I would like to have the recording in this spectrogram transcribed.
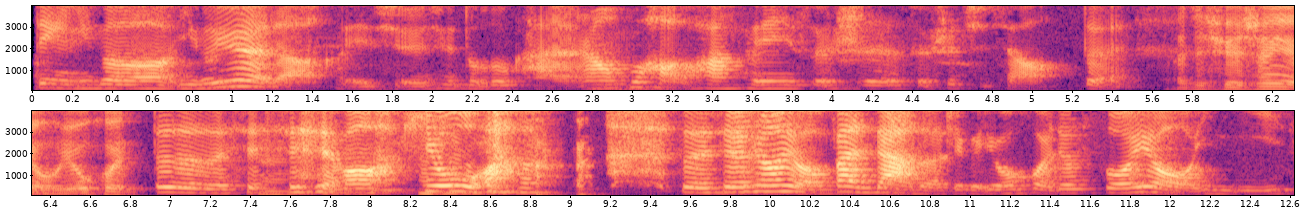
定一个一个月的，可以去去读读看。然后不好的话，可以随时随时取消。对，而且学生有优惠。对对对，谢谢谢帮我 Q 我。对，学生有半价的这个优惠，就所有以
